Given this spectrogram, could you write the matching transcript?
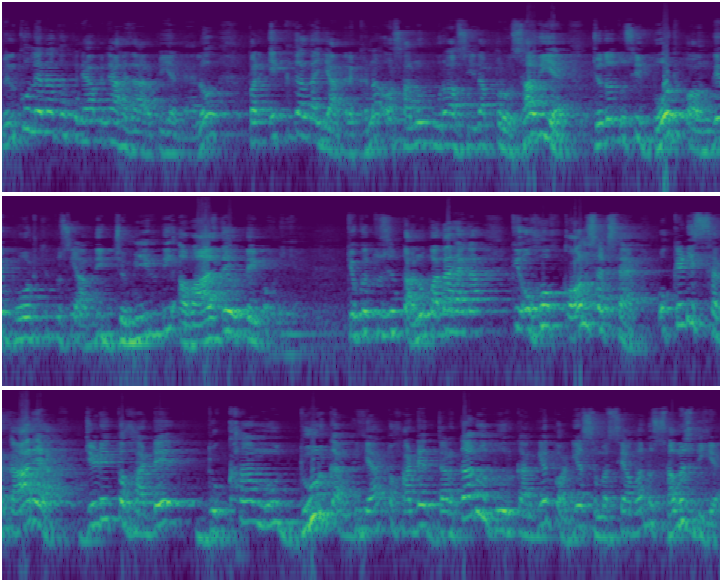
ਬਿਲਕੁਲ ਇਹਨਾਂ ਤੋਂ 50-50 ਹਜ਼ਾਰ ਰੁਪਇਆ ਲੈ ਲਓ। ਪਰ ਇੱਕ ਗੱਲ ਦਾ ਯਾਦ ਰੱਖਣਾ, ਔਰ ਸਾਨੂੰ ਪੂਰਾ ਉਸ ਚੀਜ਼ ਦਾ ਭਰੋਸਾ ਵੀ ਹੈ ਜਦੋਂ ਤੁਸੀਂ ਵੋਟ ਪਾਓਗੇ, ਵੋਟ ਤੇ ਤੁਸੀਂ ਆਪਦੀ ਜ਼ਮੀਰ ਦੀ ਆਵਾਜ਼ ਦੇ ਉੱਤੇ ਹੀ ਪਾਉਣੀ ਹੈ ਕਿਉਂਕਿ ਤੁਸੀਂ, ਤੁਹਾਨੂੰ ਪਤਾ ਹੈਗਾ ਕਿ ਉਹ ਕੌਣ ਸ਼ਖਸ ਹੈ, ਉਹ ਕਿਹੜੀ ਸਰਕਾਰ ਆ ਜਿਹੜੀ ਤੁਹਾਡੇ ਦੁੱਖਾਂ ਨੂੰ ਦੂਰ ਕਰਦੀ ਆ, ਤੁਹਾਡੇ ਦਰਦਾਂ ਨੂੰ ਦੂਰ ਕਰਦੀ ਹੈ ਤੁਹਾਡੀਆਂ ਸਮੱਸਿਆਵਾਂ ਨੂੰ ਸਮਝਦੀ ਹੈ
